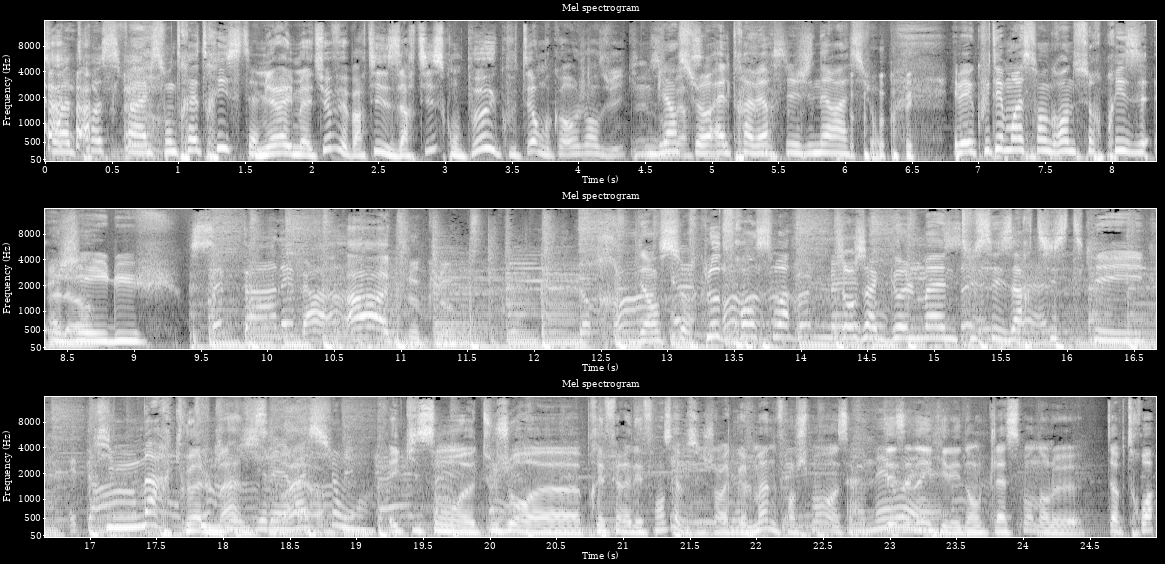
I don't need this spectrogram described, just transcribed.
sont atroces, enfin, elles sont très tristes. Mireille Mathieu fait partie des artistes qu'on peut écouter encore aujourd'hui. Bien sûr, elle traverse les générations. Et bien écoutez, moi, sans grande surprise, j'ai lu, Ah, Clo-Clo. Bien sûr, Claude François, Jean-Jacques Goldman, tous ces artistes qui, qui marquent Goldman, les vrai, hein. générations. Et qui sont euh, toujours euh, préférés des Français, parce que Jean-Jacques Goldman, franchement, ça Ah, fait des ouais. années qu'il est dans le classement, dans le top 3.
